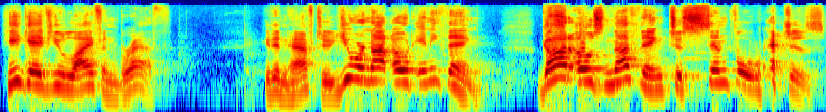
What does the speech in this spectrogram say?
He gave you life and breath. He didn't have to. You are not owed anything. God owes nothing to sinful wretches.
